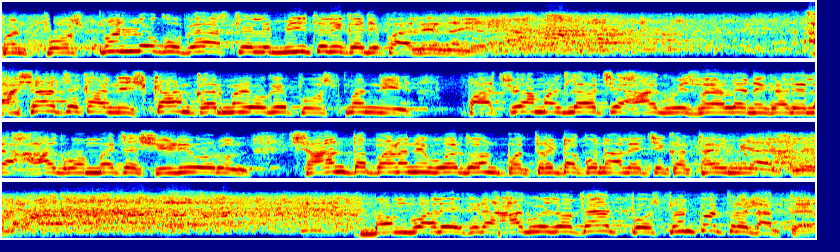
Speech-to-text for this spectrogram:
पण पोस्टमन लोक उभे असलेले मी तरी कधी पाहिले नाहीत अशाच एका निष्काम कर्मयोगी पोस्टमननी पाचव्या मजल्यावरची आग विझवायला निघालेल्या आग बंबाच्या शिडीवरून शांतपणाने वर जाऊन पत्र टाकून आल्याची कथाही मी ऐकलेली आहे. बंबवाले इकडे आग विझवतात पोस्टमन पत्र टाकतात.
